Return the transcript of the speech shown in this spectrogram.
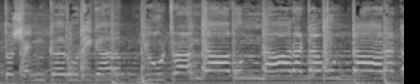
శక్తితో శంకరుడిగా న్యూట్రాన్గా ఉన్నారట ఉంటారట.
